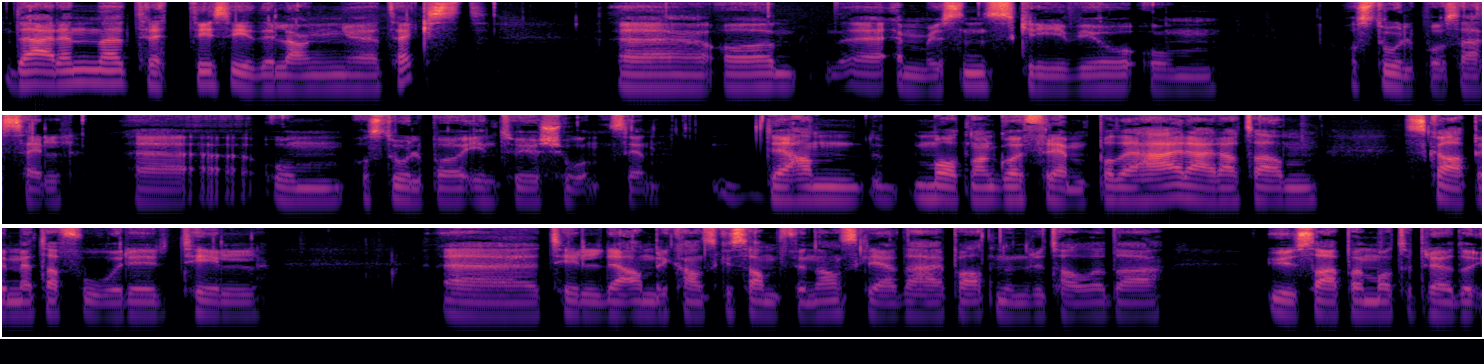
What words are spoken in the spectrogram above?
det er en eh, 30 sider lang eh, tekst. eh, og eh, Emerson skriver jo om å stole på seg selv. eh, om å stole på intuisjonen sin. Det han, måten han går frem på det her, er at han skaper metaforer til, eh, til det amerikanske samfunnet. Han skrev det her på 1800-tallet, da USA på en måte prøvd å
